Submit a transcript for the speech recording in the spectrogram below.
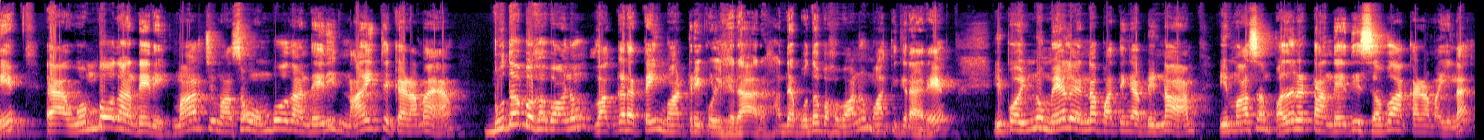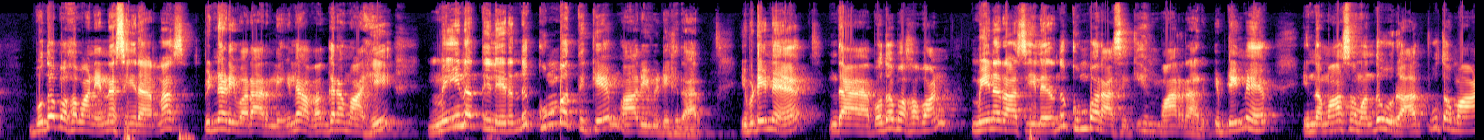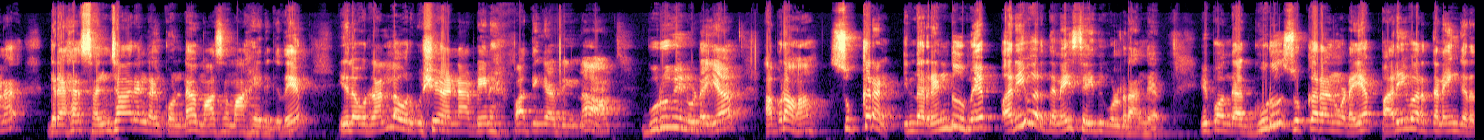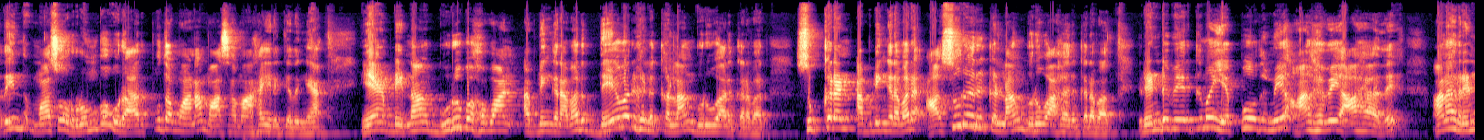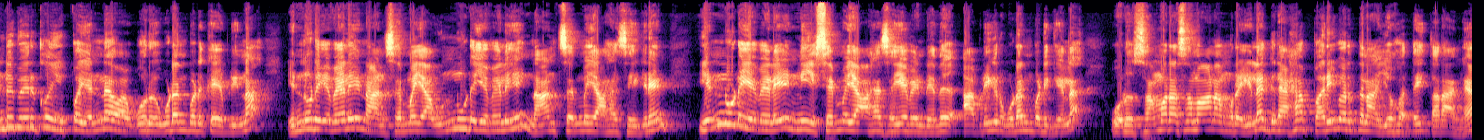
ஒம்போதாம் தேதி மார்ச் மாதம் ஒம்போதாம் தேதி ஞாயிற்றுக்கிழமை புத பகவானும் வக்கரத்தை மாற்றிக்கொள்கிறார். அந்த புத பகவானும் மாற்றிக்கிறாரு இப்போ இன்னும் மேலும் என்ன பார்த்தீங்க அப்படின்னா இம்மாதம் பதினெட்டாம் தேதி செவ்வாய்க்கிழமையில் புத பகவான் என்ன செய்கிறாருன்னா பின்னாடி வரார் இல்லைங்களா வக்ரமாகி மீனத்திலிருந்து கும்பத்துக்கே மாறிவிடுகிறார். இப்படின்னு இந்த புத பகவான் மீன ராசியிலிருந்து கும்ப ராசிக்கு மாறுறார். இப்படின்னு இந்த மாதம் வந்து ஒரு அற்புதமான கிரக சஞ்சாரங்கள் கொண்ட மாதமாக இருக்குது. இதில் ஒரு நல்ல ஒரு விஷயம் என்ன அப்படின்னு பார்த்தீங்க அப்படின்னா குருவினுடைய அப்புறம் சுக்கரன் இந்த ரெண்டுமே பரிவர்த்தனை செய்து கொள்கிறாங்க இப்போ இந்த குரு சுக்கரனுடைய பரிவர்த்தனைங்கிறது இந்த மாதம் ரொம்ப ஒரு அற்புதமான மாதமாக இருக்குதுங்க. ஏன் அப்படின்னா குரு பகவான் அப்படிங்கிறவர் தேவர்களுக்கெல்லாம் குருவாக இருக்கிறவர். சுக்கரன் அப்படிங்கிறவர் அசுரருக்கெல்லாம் குருவாக இருக்கிறவர். ரெண்டு பேருக்குமே எப்போதுமே ஆகவே ஆகாது. ஆனால் ரெண்டு பேருக்கும் இப்போ என்ன ஒரு உடன்படுக்கை அப்படின்னா என்னுடைய வேலையை நான் செம்மையாக உன்னுடைய வேலையை நான் செம்மையாக செய்கிறேன். என்னுடைய வேலையை நீ செம்மையாக செய்ய வேண்டியது அப்படிங்கிற உடன்படிக்கையில் ஒரு சமரசமான முறையில் கிரக பரிவர்த்தனா யோகத்தை தராங்க.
